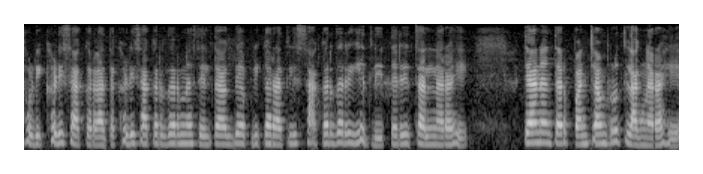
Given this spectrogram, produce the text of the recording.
थोडी खडीसाखर आता खडीसाखर जर नसेल तर अगदी आपली घरातली साखर जरी घेतली तरी चालणार आहे. त्यानंतर पंचामृत लागणार आहे.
